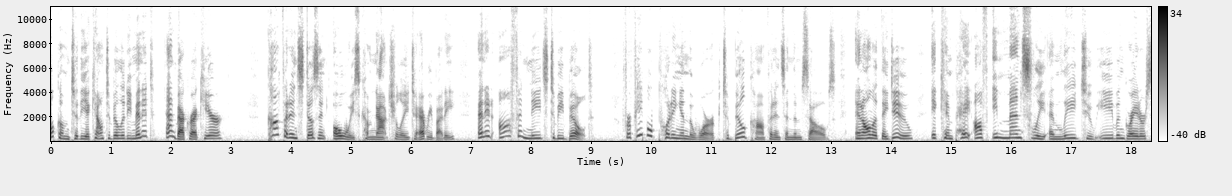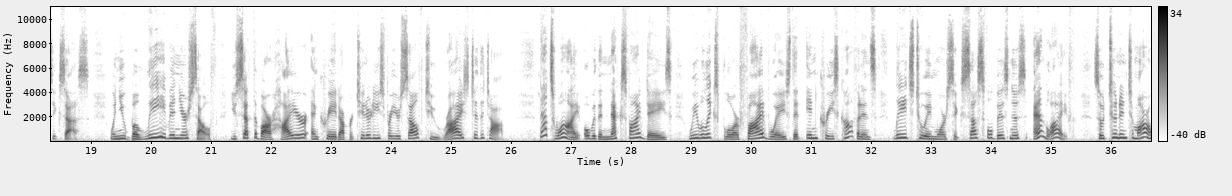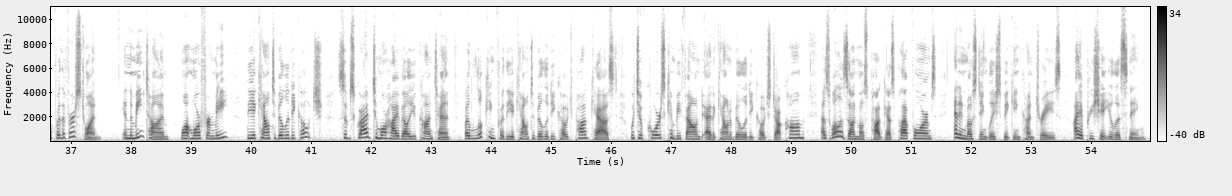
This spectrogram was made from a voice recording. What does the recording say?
Welcome to the Accountability Minute and Backrack here. Confidence doesn't always come naturally to everybody, and it often needs to be built. For people putting in the work to build confidence in themselves and all that they do, it can pay off immensely and lead to even greater success. When you believe in yourself, you set the bar higher and create opportunities for yourself to rise to the top. That's why, over the next five days, we will explore five ways that increased confidence leads to a more successful business and life. So tune in tomorrow for the first one. In the meantime, want more from me, the Accountability Coach? Subscribe to more high value content by looking for the Accountability Coach podcast, which of course can be found at accountabilitycoach.com as well as on most podcast platforms and in most English speaking countries. I appreciate you listening.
